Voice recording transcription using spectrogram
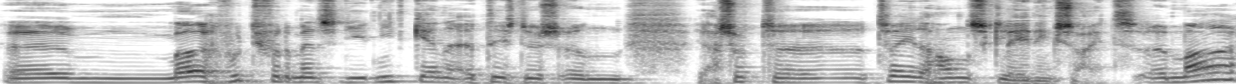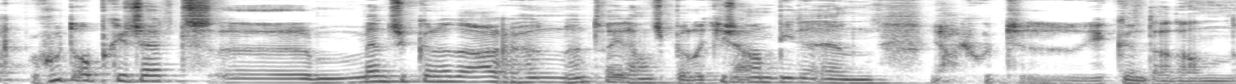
Ehm, maar goed, voor de mensen die het niet kennen, het is dus een ja, soort tweedehands kledingsite. maar goed opgezet. Ehm, mensen kunnen daar hun, hun tweedehands spulletjes aanbieden. En ja, goed, je kunt daar dan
